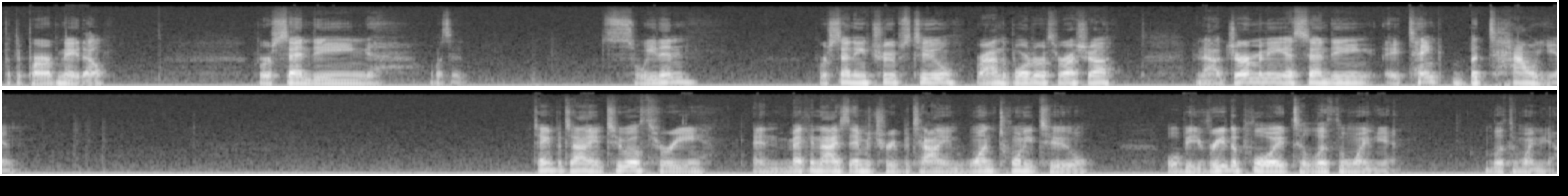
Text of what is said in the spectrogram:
but they're part of NATO. We're sending, was it, Sweden? We're sending troops to around the border with Russia. And now Germany is sending a tank battalion. Tank Battalion 203 and Mechanized Infantry Battalion 122 will be redeployed to Lithuania. Lithuania.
